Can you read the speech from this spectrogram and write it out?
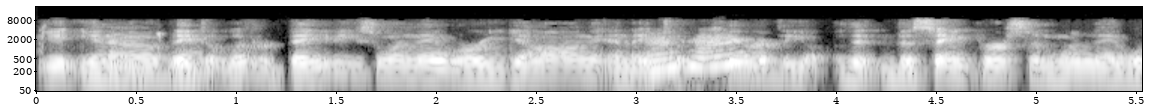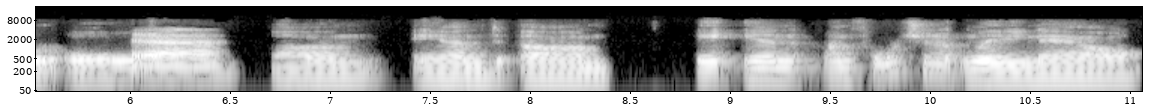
You, you know, they delivered babies when they were young, and they mm-hmm. took care of the, the, the same person when they were old. Yeah. Um, and um, and unfortunately now,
